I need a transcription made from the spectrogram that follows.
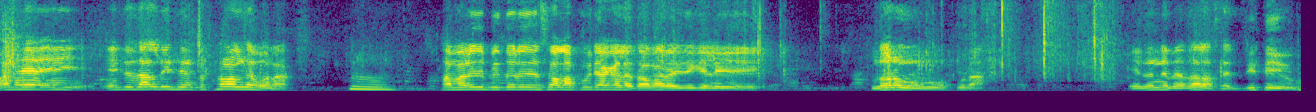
মানে এই এই যে জাল দিয়েছেন তো থামান যাব না। হুম। থামালে যে ভিতরে যে চলা পুড়া গেলে তো আবার ওই যে গেলে নরম হব পুরা। এই জন্য ভেজাল আছে দিতেই হব।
